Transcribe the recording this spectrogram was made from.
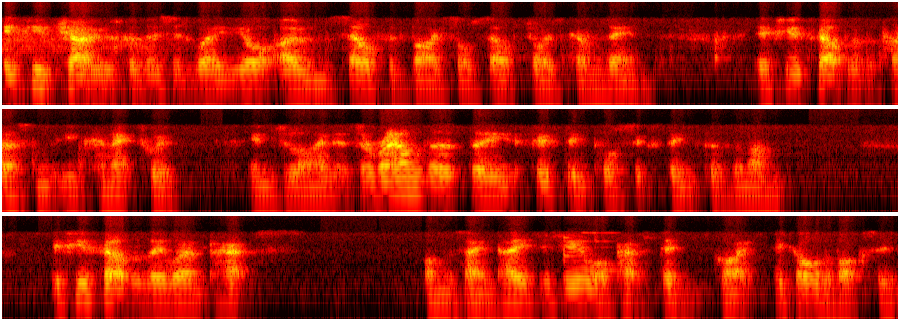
if you chose, because this is where your own self-advice or self-choice comes in, if you felt that the person that you connect with in July, and it's around the, the 15th or 16th of the month, if you felt that they weren't perhaps on the same page as you, or perhaps didn't quite tick all the boxes,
